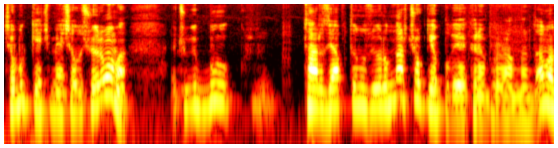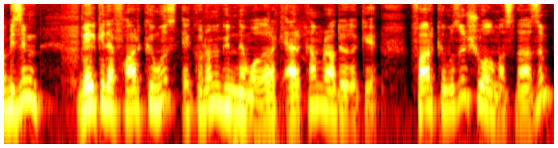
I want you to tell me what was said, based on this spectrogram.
çabuk geçmeye çalışıyorum ama çünkü bu tarz yaptığımız yorumlar çok yapılıyor ekonomi programlarında ama bizim belki de farkımız ekonomi gündemi olarak Erkam Radyo'daki farkımızın şu olması lazım.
